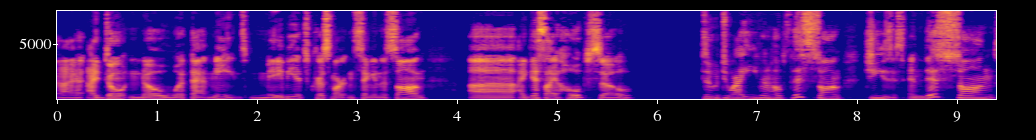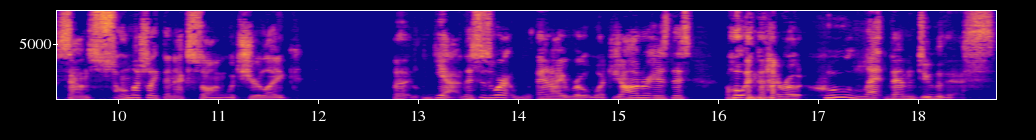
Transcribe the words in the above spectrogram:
I, I don't know what that means. Maybe it's Chris Martin singing the song. Uh, I guess I hope so. Do, do I even hope this song? Jesus, and this song sounds so much like the next song, which you're like, but yeah, this is where, and I wrote, what genre is this? Oh, and then I wrote, who let them do this?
